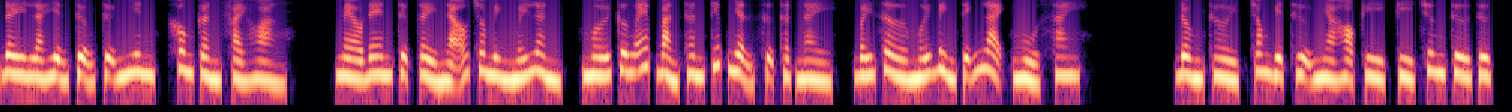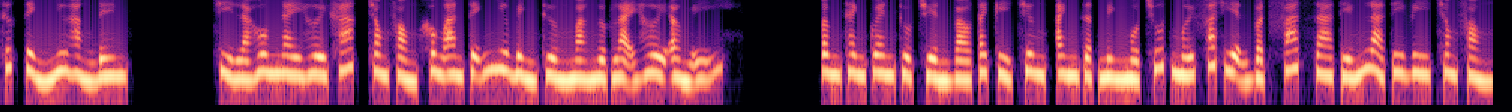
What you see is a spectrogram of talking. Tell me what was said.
Đây là hiện tượng tự nhiên, không cần phải hoảng. Mèo đen tự tẩy não cho mình mấy lần, mới cưỡng ép bản thân tiếp nhận sự thật này, bấy giờ mới bình tĩnh lại, ngủ say. Đồng thời, trong biệt thự nhà họ Kỳ, Kỳ Trưng từ từ thức tỉnh như hàng đêm. Chỉ là hôm nay hơi khác, trong phòng không an tĩnh như bình thường mà ngược lại hơi ẩm ý. Âm thanh quen thuộc truyền vào tay Kỳ Trưng, anh giật mình một chút mới phát hiện vật phát ra tiếng là tivi trong phòng.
